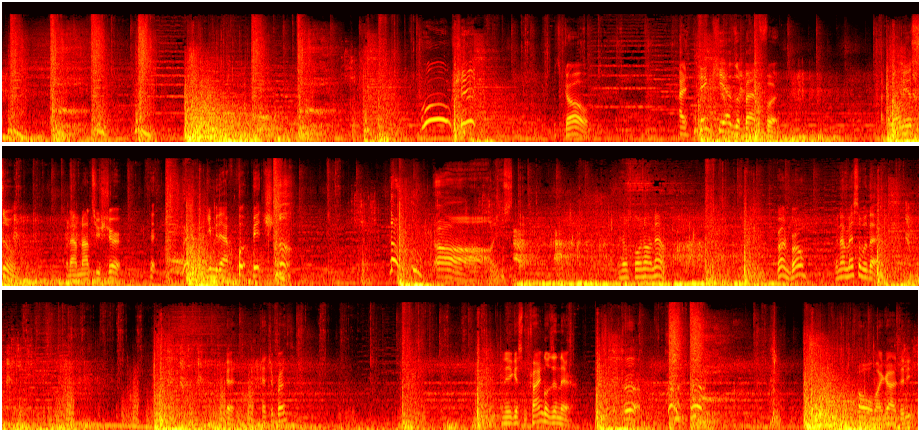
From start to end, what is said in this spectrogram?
Go. I think he has a bad foot. I can only assume, but I'm not too sure. Give me that foot, bitch. Uh. No! Oh. What the hell's going on now? Run, bro. We're not messing with that. Okay, catch your breath. I need to get some triangles in there. Uh, my god, did he?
